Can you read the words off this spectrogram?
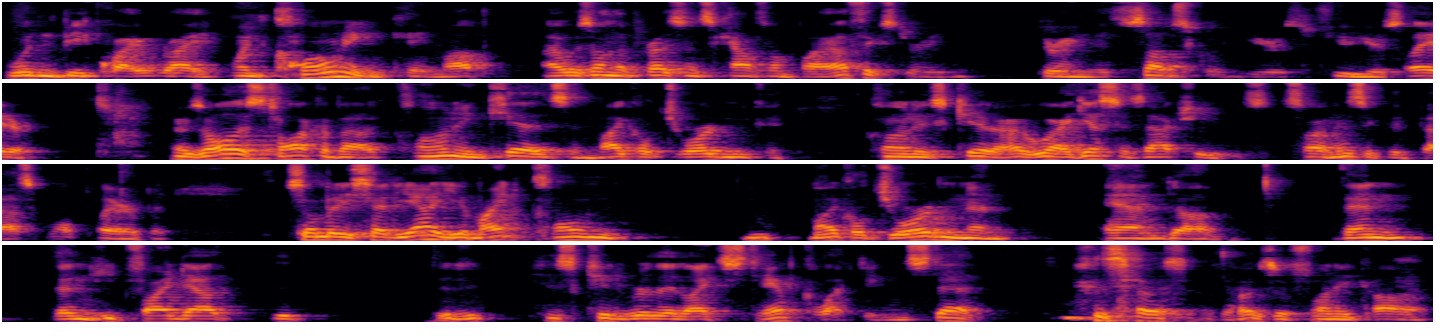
wouldn't be quite right. When cloning came up, I was on the President's Council on Bioethics during during the subsequent years, a few years later. There was all this talk about cloning kids, and Michael Jordan could clone his kid, who I guess is actually his son is a good basketball player. But somebody said, "Yeah, you might clone Michael Jordan, and and um, then then he'd find out that, that his kid really liked stamp collecting instead." so that was a funny comment.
